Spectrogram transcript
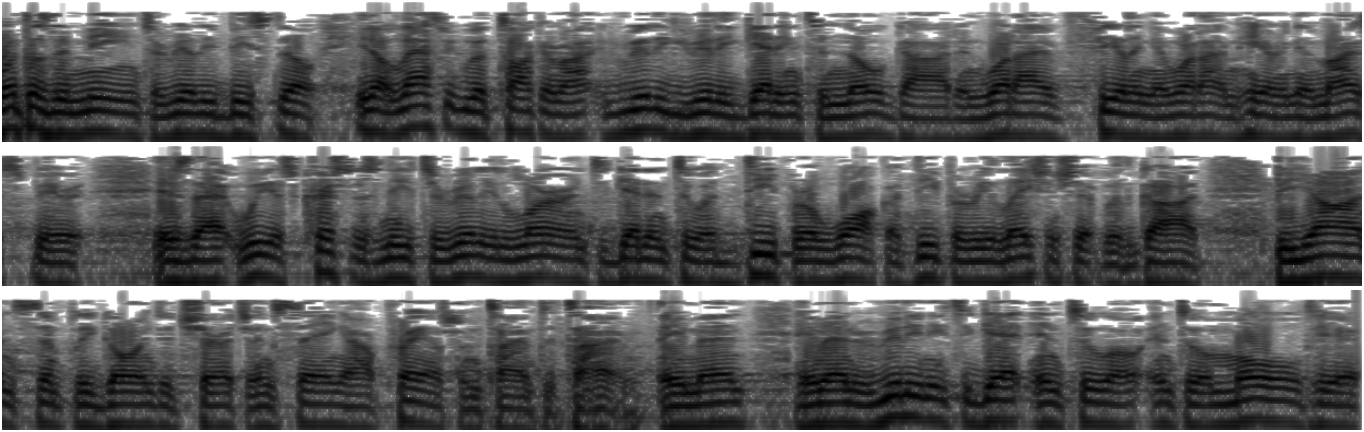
What does it mean to really be still? You know, last week we were talking about really, really getting to know God and what I'm feeling and what I'm hearing in my spirit is that we as Christians need to really learn to get into a deeper walk, a deeper relationship with God beyond simply going to church and saying our prayers from time to time. Amen. Amen. We really need to get into a, into a mold here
